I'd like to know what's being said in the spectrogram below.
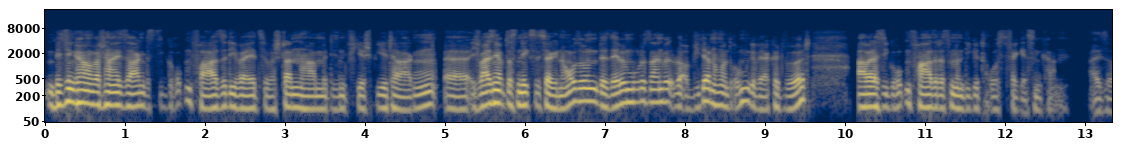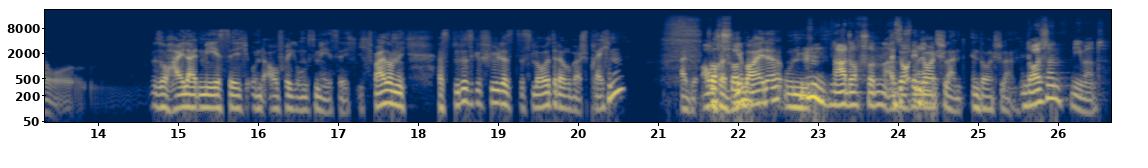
Ein bisschen kann man wahrscheinlich sagen, dass die Gruppenphase, die wir jetzt überstanden haben mit diesen vier Spieltagen, äh, ich weiß nicht, ob das nächstes Jahr genauso derselbe Modus sein wird oder ob wieder nochmal drum gewerkelt wird, aber dass die Gruppenphase, dass man die getrost vergessen kann. Also so highlightmäßig und aufregungsmäßig. Ich weiß auch nicht, hast du das Gefühl, dass, dass Leute darüber sprechen? Also außer wir beide und Na doch schon. Also, also in meine, Deutschland, in Deutschland. In Deutschland niemand.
